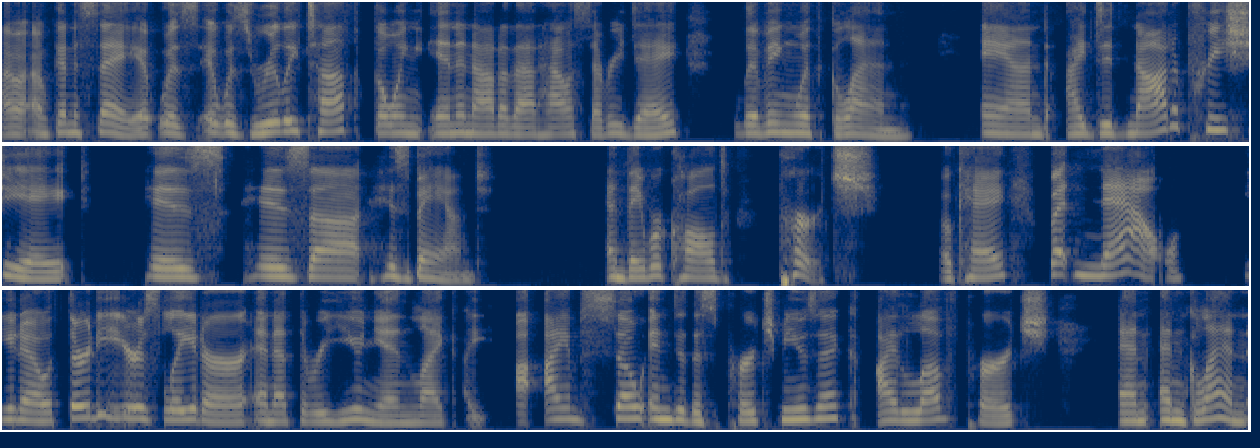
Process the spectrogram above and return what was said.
I, I'm going to say it was it was really tough going in and out of that house every day, living with Glenn, and I did not appreciate his his uh his band, and they were called Perch. Okay, but now you know 30 years later and at the reunion like I, I am so into this perch music i love perch and and glen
